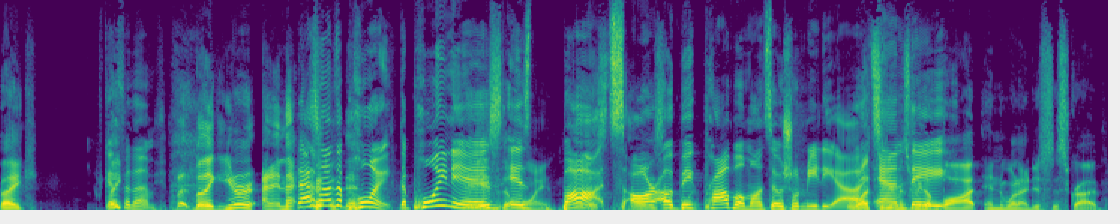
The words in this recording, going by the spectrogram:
Like, Good like- for them. But, but like, you know, and that, That's not the that- point. The point is is the is, point. Bots is- are a big point. problem on social media. What's the and difference they, between a bot and what I just described?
